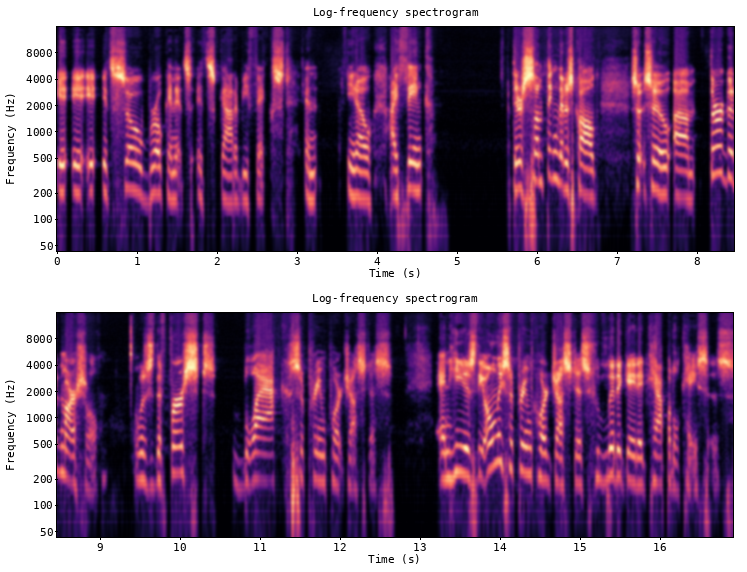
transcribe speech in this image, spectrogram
it, it it's so broken. It's it's got to be fixed. And you know, I think there's something that is called so so um, Thurgood Marshall was the first black Supreme Court justice. And he is the only Supreme Court justice who litigated capital cases.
